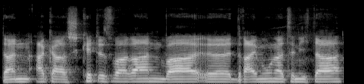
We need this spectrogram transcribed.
Dann Akash Ketteswaran war äh, drei Monate nicht da.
